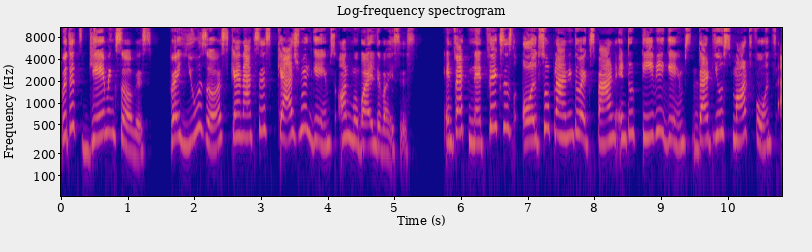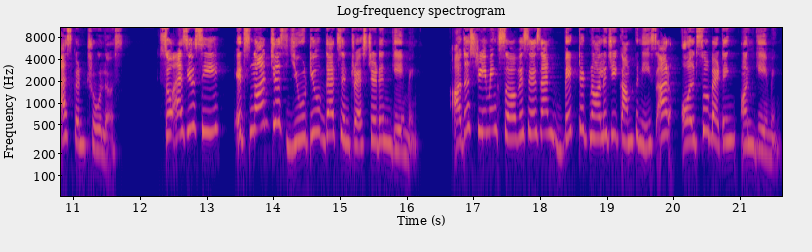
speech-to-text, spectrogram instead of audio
with its gaming service, where users can access casual games on mobile devices. In fact, Netflix is also planning to expand into TV games that use smartphones as controllers. So as you see, it's not just YouTube that's interested in gaming. Other streaming services and big technology companies are also betting on gaming.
